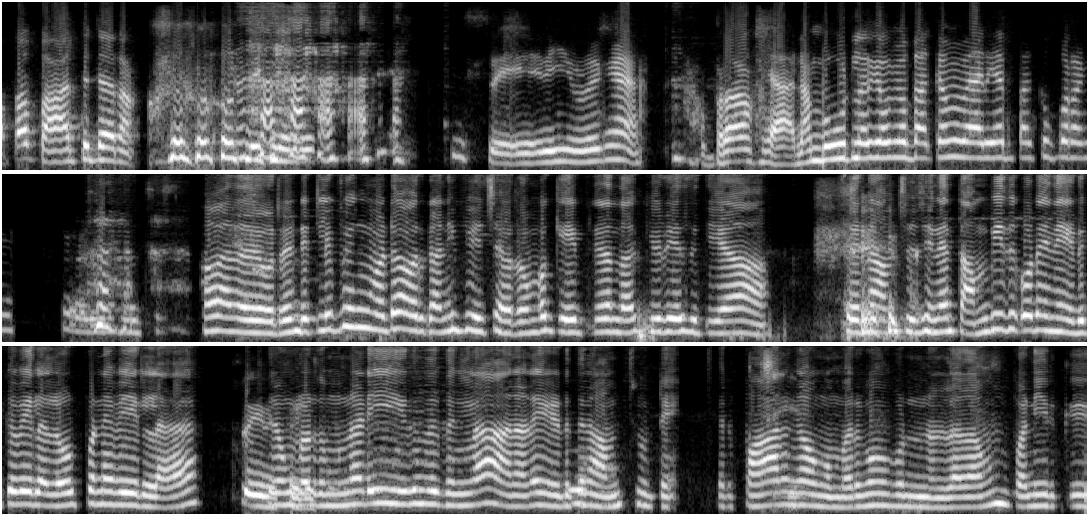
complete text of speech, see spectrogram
அப்பா பாத்துட்டாராம் சரி விடுங்க அப்புறம் நம்ம வீட்ல இருக்கவங்க பார்க்காம வேற யார் பார்க்க போறாங்க ஒரு ரெண்டு கிளிப்பிங் மட்டும் அவருக்கு அனுப்பி வச்சேன் ரொம்ப கேட்டுட்டே இருந்தா கியூரியாசிட்டியா சரி நான் அனுப்பிச்சு தம்பி இது கூட என்ன எடுக்கவே இல்ல லோட் பண்ணவே இல்ல உங்களோட முன்னாடியே இருந்ததுங்களா அதனால எடுத்து நான் அனுப்பிச்சு விட்டேன் சரி பாருங்க உங்க மருமக பொண்ணு நல்லாதான் பண்ணிருக்கு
